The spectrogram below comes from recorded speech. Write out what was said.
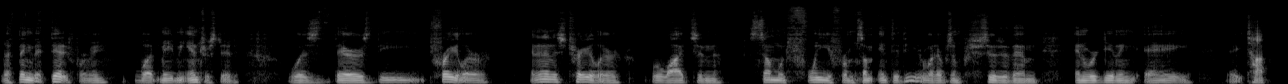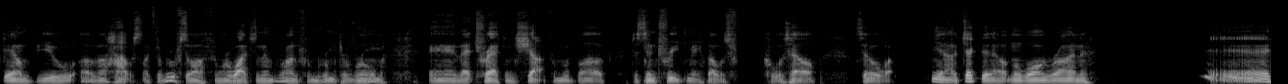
the thing that did it for me, what made me interested, was there's the trailer. And in this trailer, we're watching someone flee from some entity or whatever's in pursuit of them. And we're getting a a top-down view of a house, like the roof's off, and we're watching them run from room to room. And that tracking shot from above just intrigued me. I thought was cool as hell. So, know, check it out in the long run. Eh,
